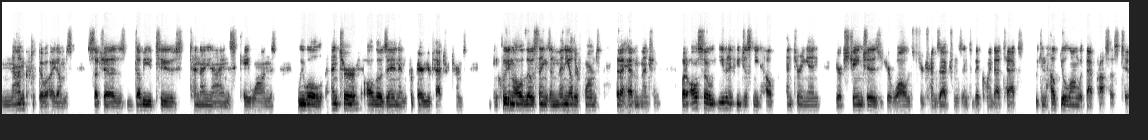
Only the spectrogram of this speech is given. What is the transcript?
non crypto items such as W 2s, 1099s, K 1s. We will enter all those in and prepare your tax returns, including all of those things and many other forms that I haven't mentioned. But also, even if you just need help entering in your exchanges, your wallets, your transactions into Bitcoin.tax. We can help you along with that process too.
